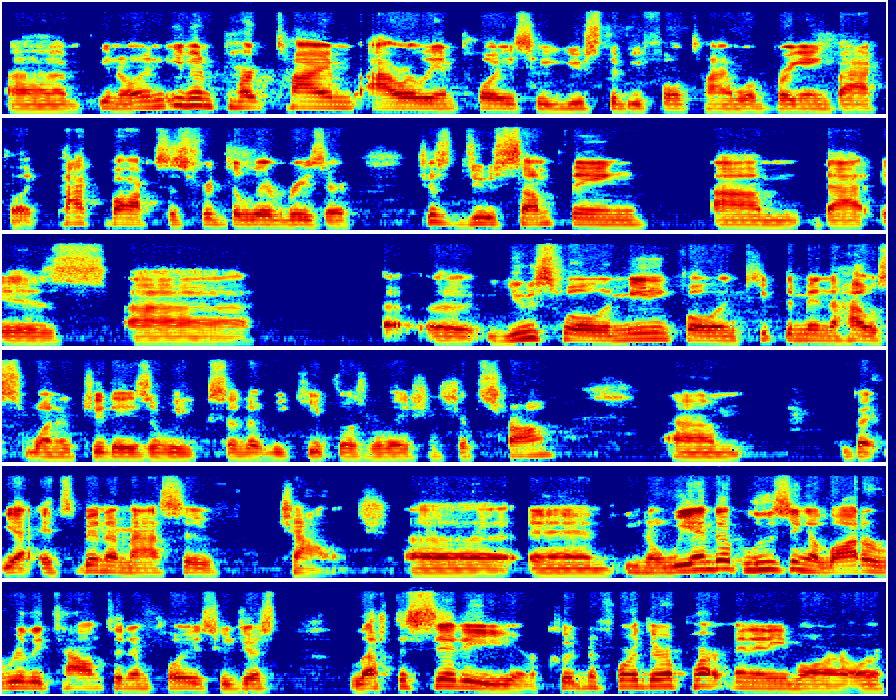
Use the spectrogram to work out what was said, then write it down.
Um, you know and even part-time hourly employees who used to be full-time we're bringing back to like pack boxes for deliveries or just do something um, that is uh, uh, uh, useful and meaningful and keep them in the house one or two days a week so that we keep those relationships strong. Um, but yeah it's been a massive challenge. Uh, and you know, we end up losing a lot of really talented employees who just left the city or couldn't afford their apartment anymore or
